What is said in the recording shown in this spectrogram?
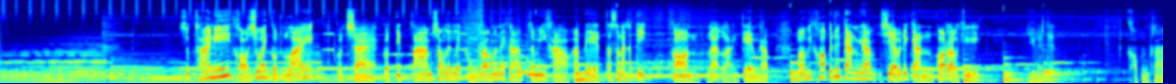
สุดท้ายนี้ขอช่วยกดไลค์กดแชร์ กดติดตามช่องเล็กๆ ของเราด้วยนะครับ จะมีข่าวอัปเดตทัศนคติก่อนและหลังเกมครับ มาวิเคราะห์ไปด้วยกันครับ เชียร์ไปด้วยกัน เพราะเราคือ United ขอบคุณครับ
